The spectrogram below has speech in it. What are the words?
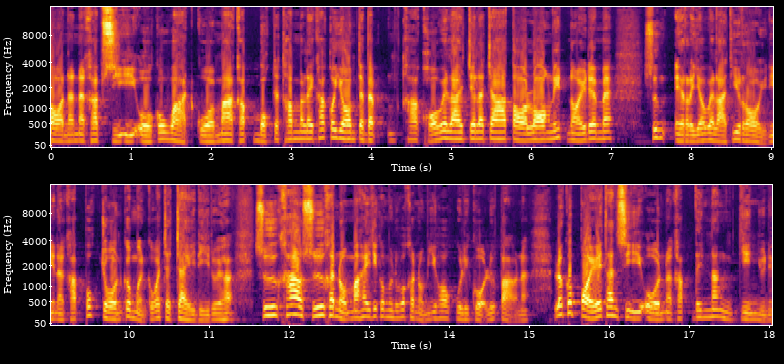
ตอนนั้นนะครับ CEO ก็หวาดกลัวมากครับบอกจะทำอะไรครับก็ยอมแต่แบบข้าขอเวลาเจรจาต่อรองนิดหน่อยได้ไหมซึ่งไอระยะเวลาที่รออยู่นี่นะครับพวกโจรก็เหมือนกับว่าจะใจดีด้วยฮะซื้อข้าวซื้อขนมมาให้ที่ก็ไม่รู้ว่าขนมยี่ห้อกุลิโกหรือเปล่านะแล้วก็ปล่อยให้ท่าน CEO นะครับได้นั่งกินอยู่ใน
